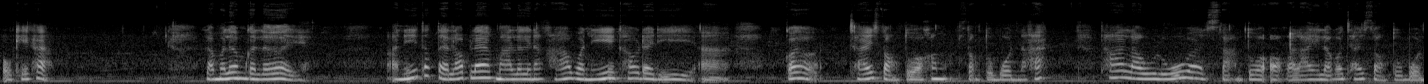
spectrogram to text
โอเคค่ะ เรามาเริ่มกันเลย อันนี้ตั้งแต่รอบแรกมาเลยนะคะ วันนี้เข้าได้ดีอ่าก็ใช้ 2 ตัวข้าง2ตัวบนนะคะ ถ้าเรารู้ว่า 3 ตัวออกอะไรเราก็ใช้ 2 ตัวบน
